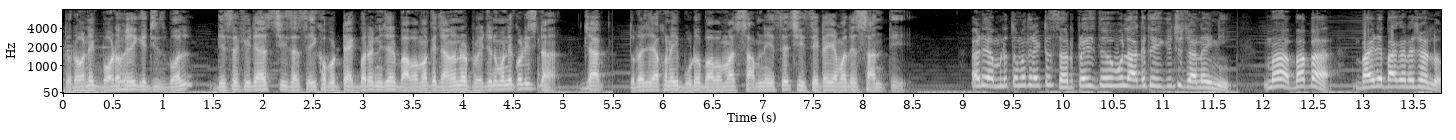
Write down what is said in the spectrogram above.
তোরা অনেক বড় হয়ে গেছিস বল। দেশে ফিরে আসছিস আর সেই খবরটা একবারে নিজের বাবা মাকে জানানোর প্রয়োজন মনে করিস না। যাক তোরা যে এখন এই বুড়ো বাবা মার সামনে এসেছিস সেটাই আমাদের শান্তি। আরে আমরা তোমাদের একটা সারপ্রাইজ দেবো বলে আগে থেকে কিছু জানাইনি। মা বাবা বাইরে বাগানে চলো।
